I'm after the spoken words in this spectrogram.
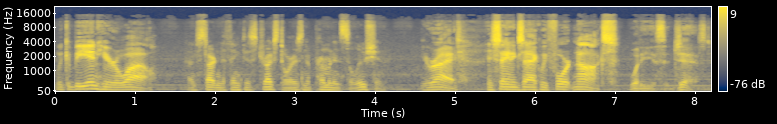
We could be in here a while. I'm starting to think this drugstore isn't a permanent solution. You're right. This ain't exactly Fort Knox. What do you suggest?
